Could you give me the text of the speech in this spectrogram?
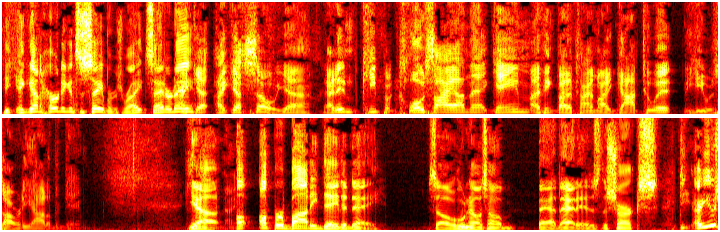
He, he got hurt against the Sabres, right? Saturday? I guess, I guess so. Yeah, I didn't keep a close eye on that game. I think by the time I got to it, he was already out of the game. yeah, u- upper body day to day. So who knows how bad that is. The Sharks. Are you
